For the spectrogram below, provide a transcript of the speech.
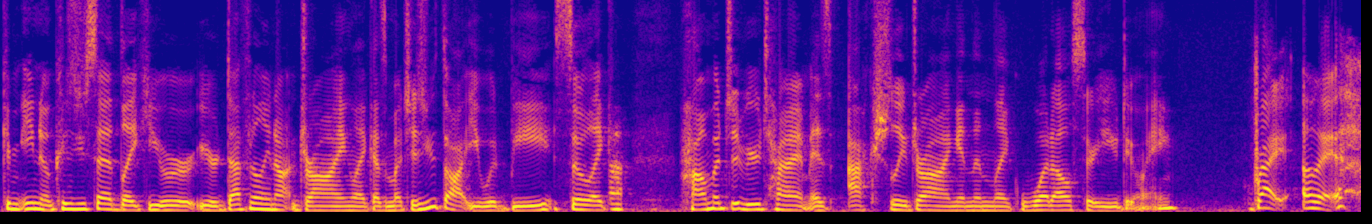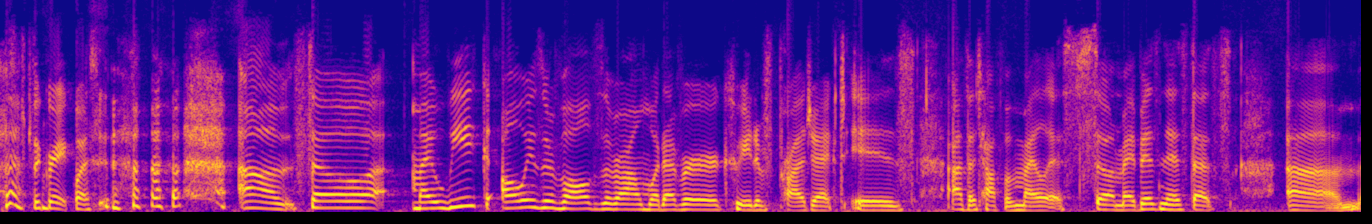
can you know because you said like you're you're definitely not drawing like as much as you thought you would be. So like uh, how much of your time is actually drawing and then like what else are you doing? Right. Okay. That's a great question. um, so my week always revolves around whatever creative project is at the top of my list. So in my business, that's um,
